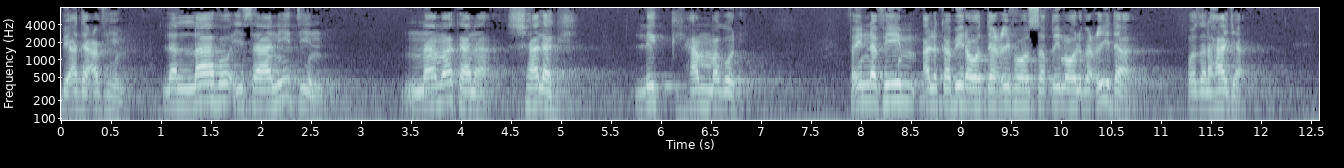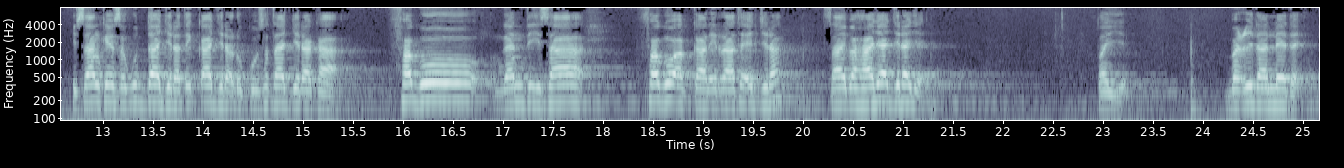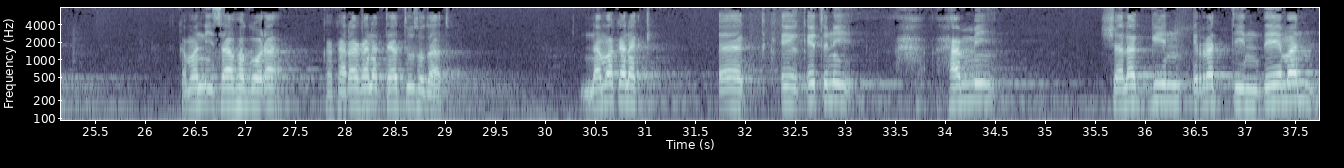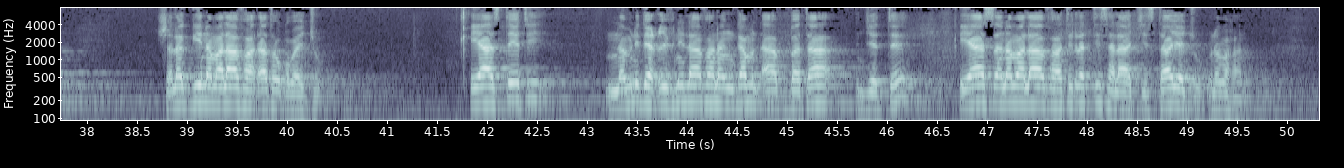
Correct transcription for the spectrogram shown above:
bi'adacafihim lallaafoo isaaniitiin nama kana shalag lik hamma godhi فإن فيهم الكبير والضعيف والسقيم والبعيد وذا الحاجة إسان كيس قد جرى تكا جرى ركوسة جرى كا. فقو غندي إسا فقو أكان إرات إجرى. صاحب حاجة جرى طيب. بعيد الليدة كمان إسا فقو ككرا كانت تأتو صدات. نما كان قطني حمي shalaggiin irrattiin deeman shalaggii nama laafaadhaa ta'u qaba jechuudha qiyaasteeti namni daciifni laafaan hangam dhaabbataa jette qiyaasa nama laafaatirratti salaachistaa jechuudha nama kana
